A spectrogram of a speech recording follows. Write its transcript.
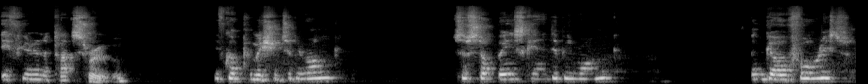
If you're in a classroom, you've got permission to be wrong. So stop being scared to be wrong and go for it.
